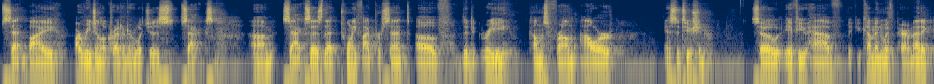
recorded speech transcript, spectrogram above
set by our regional accreditor, which is SACS. Um, says that 25% of the degree comes from our institution. So if you have, if you come in with paramedic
